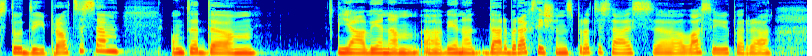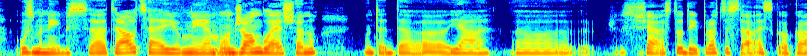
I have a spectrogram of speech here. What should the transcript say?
studiju procesam. Un tad um, jā, vienam, uh, vienā darba rakstīšanas procesā es uh, lasīju par uzmanības traucējumiem un žonglēšanu. Un tad, jā, šajā studiju procesā es kaut kā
